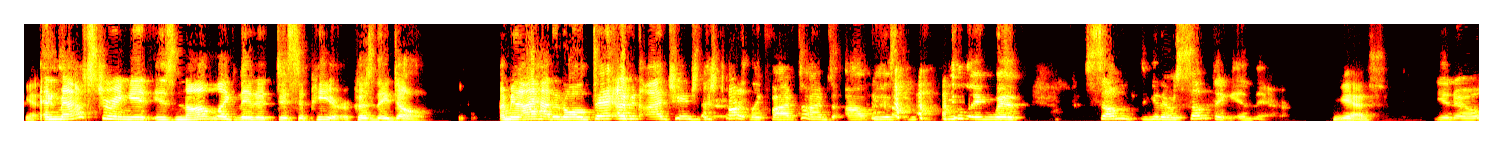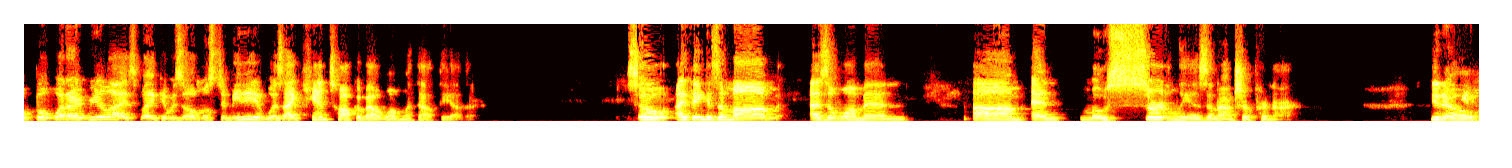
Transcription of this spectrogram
Yes. And mastering it is not like they disappear because they don't. I mean, I had it all day. I mean, I changed this chart like five times, obviously dealing with some, you know, something in there, yes. you know. But what I realized, like it was almost immediate, was I can't talk about one without the other. So I think as a mom, as a woman, um, and most certainly as an entrepreneur, you know,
